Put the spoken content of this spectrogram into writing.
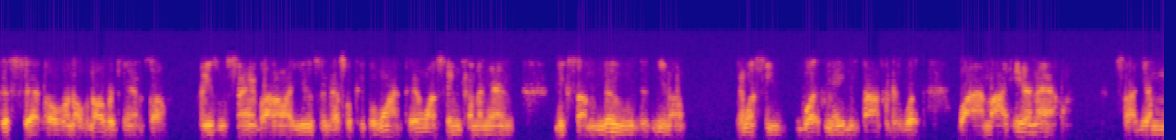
this set over and over and over again. So I'm using the same vinyl I use, and that's what people want. They don't want to see me come in there and make something new. That, you know, they want to see what made me popular. What, why am I here now? So I give them,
